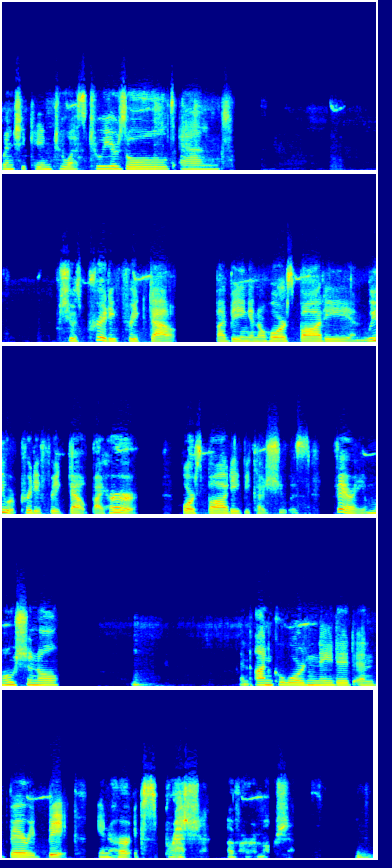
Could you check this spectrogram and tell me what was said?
when she came to us two years old and she was pretty freaked out by being in a horse body and we were pretty freaked out by her horse body because she was very emotional and uncoordinated and very big in her expression of her emotions.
